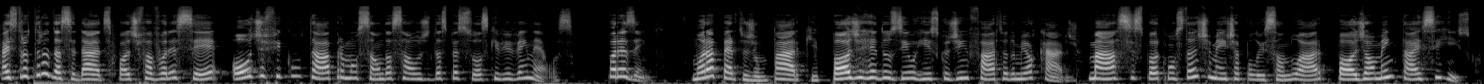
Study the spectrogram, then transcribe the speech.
A estrutura das cidades pode favorecer ou dificultar a promoção da saúde das pessoas que vivem nelas. Por exemplo, Morar perto de um parque pode reduzir o risco de infarto do miocárdio, mas se expor constantemente à poluição do ar pode aumentar esse risco.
